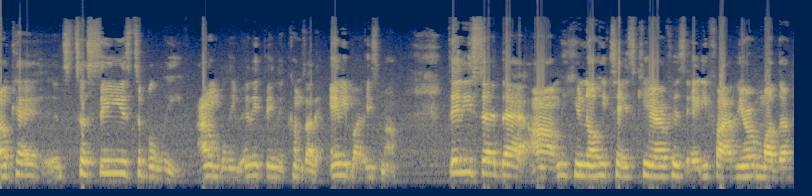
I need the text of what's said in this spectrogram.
okay? It's to see is to believe. I don't believe anything that comes out of anybody's mouth. Then he said that um, you know he takes care of his 85 year old mother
